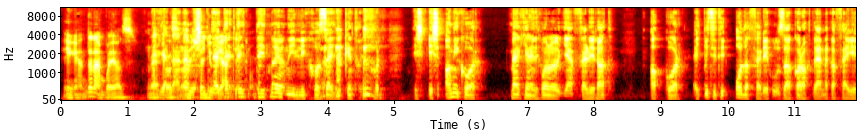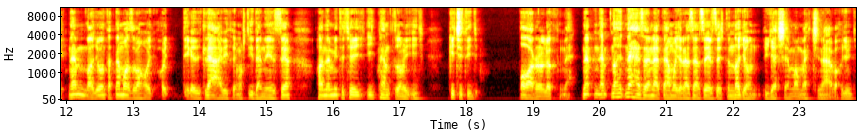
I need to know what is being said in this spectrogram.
Igen, de nem baj az. Mert az, nem, nem is egy jó de, játék. De, de, de, itt nagyon illik hozzá egyébként, hogy, hogy és, és amikor megjelenik valahol egy ilyen felirat, akkor egy picit odafelé húzza a karakternek a fejét. Nem nagyon, tehát nem az van, hogy, hogy téged itt leállít, hogy most ide nézzél, hanem mint hogy így, így nem tudom, így kicsit így arra lökne. Nem, nem, nehezen lehet elmagyarázni az érzést, de nagyon ügyesen van megcsinálva, hogy úgy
